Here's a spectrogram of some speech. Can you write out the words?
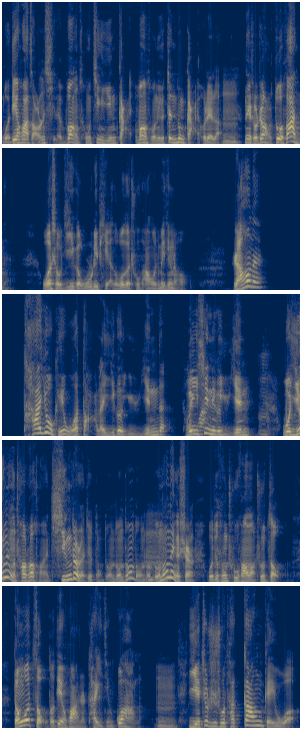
我电话早上起来忘从静音改，忘从那个震动改回来了。嗯那时候正好做饭呢，我手机搁屋里撇着，我搁厨房我就没听着。然后呢，他又给我打了一个语音的微信那个语音，嗯。我影影绰绰好像听着了，就咚咚咚咚咚咚咚咚那个声，我就从厨房往出走。等我走到电话那儿，他已经挂了，嗯。也就是说他刚给我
